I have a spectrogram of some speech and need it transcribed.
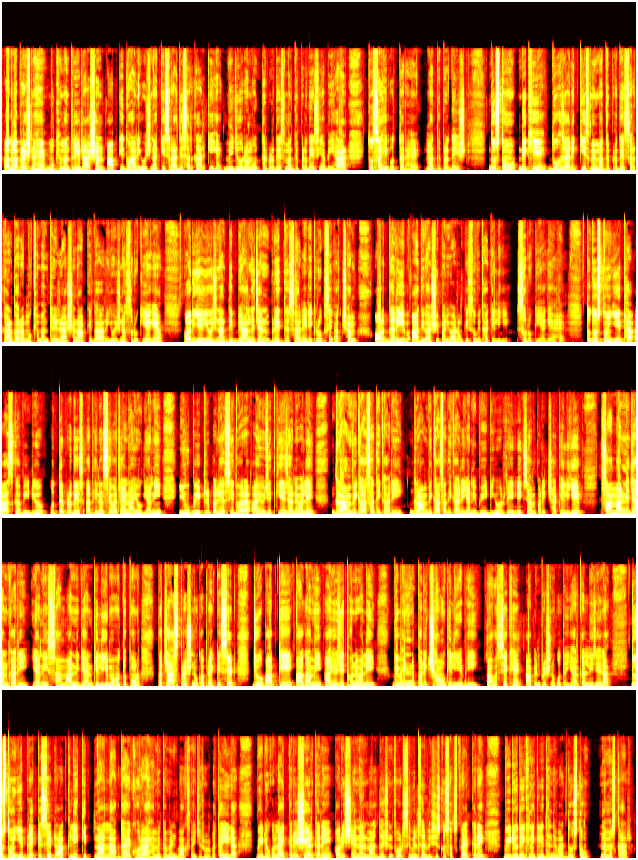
अगला प्रश्न है, मुख्यमंत्री राशन आपके द्वार योजना किस राज्य सरकार की है? मिजोरम, उत्तर प्रदेश, मध्य प्रदेश या बिहार? तो सही उत्तर है मध्य प्रदेश। दोस्तों, देखिए 2021 में मध्य प्रदेश सरकार द्वारा मुख्यमंत्री राशन आपके दार योजना शुरू किया गया और ये योजना दिव्यांगजन, वृद्ध, शारीरिक रूप से अक्षम और गरीब आदिवासी परिवारों की सुविधा के लिए शुरू किया गया है। तो दोस्तों, ये था आज का वीडियो। उत्तर प्रदेश अधीनस्थ सेवा चयन आयोग यानी यूपी ट्रिपल एस द्वारा आयोजित किए जाने वाले ग्राम विकास अधिकारी, ग्राम विकास अधिकारी यानी वीडियो रे एग्ज़ाम परीक्षा के लिए सामान्य जानकारी यानी सामान्य ज्ञान के लिए महत्वपूर्ण 50 प्रश्नों का प्रैक्टिस सेट जो आपके आगामी आयोजित होने वाली विभिन्न परीक्षाओं के लिए भी आवश्यक है, आप इन प्रश्नों को तैयार कर लीजिएगा। दोस्तों, ये प्रैक्टिस सेट आपके लिए कितना लाभदायक हो रहा है, हमें कमेंट बॉक्स में ज़रूर बताइएगा। वीडियो को लाइक करें, शेयर करें और इस channel Margdarshan for civil services को सब्सक्राइब करें। वीडियो देखने के लिए धन्यवाद दोस्तों, नमस्कार।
